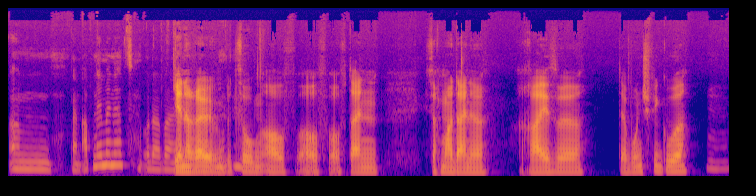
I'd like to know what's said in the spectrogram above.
Ähm, beim Abnehmen jetzt? Oder Generell bezogen auf, auf, auf deinen, ich sag mal, deine Reise der Wunschfigur? Mhm.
